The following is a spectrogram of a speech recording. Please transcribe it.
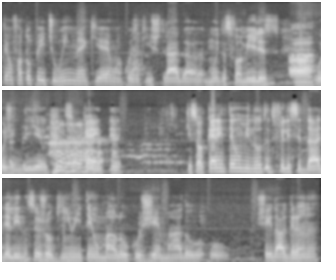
tem o fator pay to win, né, que é uma coisa que estraga muitas famílias ah, hoje em dia, que só querem ter que só querem ter um minuto de felicidade ali no seu joguinho e tem um maluco gemado ou, cheio da grana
